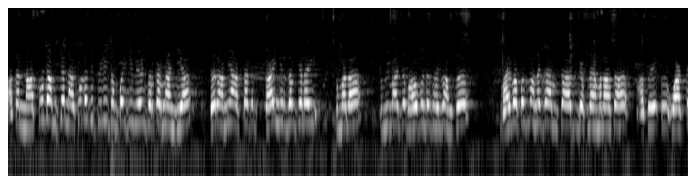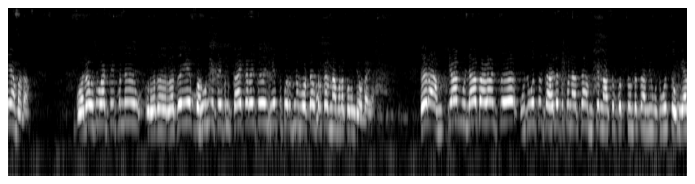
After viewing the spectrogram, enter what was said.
आता नातोंड आमच्या नातोंडाची पिढी संपायची वेळ सरकारनं आणली आहे. तर आम्ही आता काय निर्धार केलाय? तुम्हाला तुम्ही माझं भावबंधच आहे आमचं मायबापच म्हणायचं आमचा आज भेटलाय आम्हाला असा असं एक वाटतंय आम्हाला. बोलावं असं वाटतंय पण हृदय भरून येतंय पण काय करायचं? हेच प्रश्न मोठा सरकारनं आम्हाला करून ठेवला आहे तर आमच्या मुलाबाळांचं उद्ध्वस्त झालं पण आता आमच्या नातूपतोंडाचं आम्ही उद्ध्वस्त व्हायला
